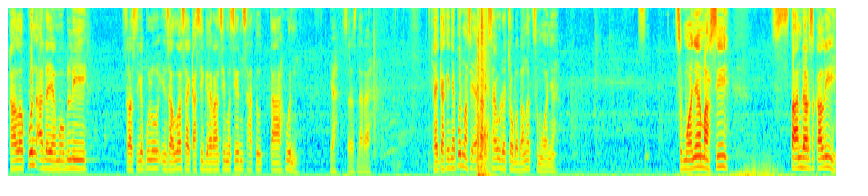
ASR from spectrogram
kalaupun ada yang mau beli 130, insya Allah saya kasih garansi mesin satu tahun. Ya, saudara. Kayak kakinya pun masih enak, saya udah coba banget semuanya. Semuanya masih standar sekali.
